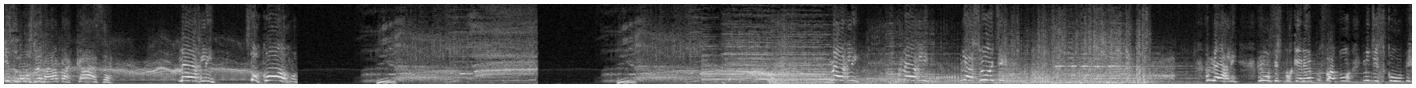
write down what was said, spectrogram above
Isso não nos levará para casa! Merlin! Socorro! Merlin! Merlin! Me ajude! Merlin! Não fiz por querer, por favor, me desculpe.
